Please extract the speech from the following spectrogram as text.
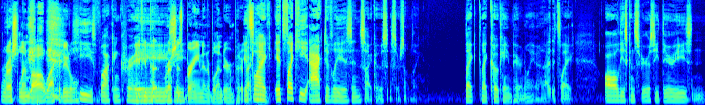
Rush Limbaugh, wackadoodle. He's fucking crazy. If you put Rush's brain in a blender and put it it's back like in. it's like he actively is in psychosis or something like like cocaine paranoia it's like all these conspiracy theories and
